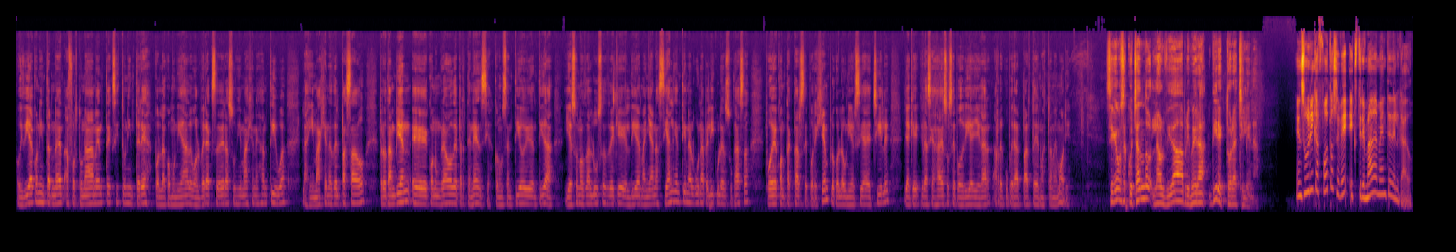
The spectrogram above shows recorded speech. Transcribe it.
Hoy día con Internet afortunadamente existe un interés por la comunidad de volver a acceder a sus imágenes antiguas, las imágenes del pasado, pero también eh, con un grado de pertenencia, con un sentido de identidad. Y eso nos da luces de que el día de mañana, si alguien tiene alguna película en su casa, puede contactarse, por ejemplo, con la Universidad de Chile, ya que gracias a eso se podría llegar a recuperar parte de nuestra memoria. Sigamos escuchando la olvidada primera directora chilena. En su única foto se ve extremadamente delgado.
